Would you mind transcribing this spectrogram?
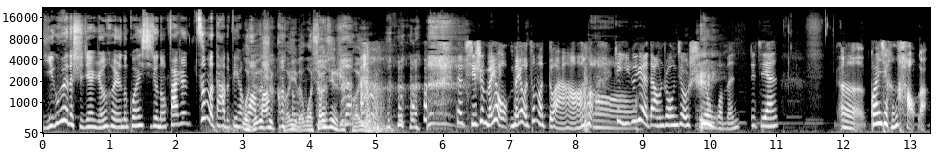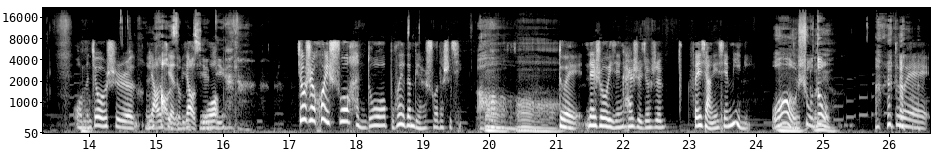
一个月的时间，人和人的关系就能发生这么大的变化吗？我觉得是可以的，我相信是可以的。但其实没有没有这么短啊。哦这一个月当中，就是我们之间，呃，关系很好了，我们就是了解的比较多，就是会说很多不会跟别人说的事情。哦哦，对，那时候已经开始就是分享一些秘密。哦，嗯树洞，对，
